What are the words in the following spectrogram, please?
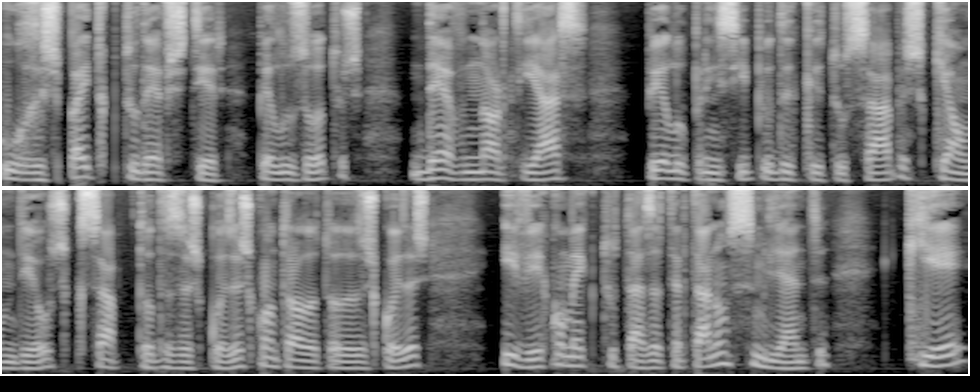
o respeito que tu deves ter pelos outros deve nortear-se pelo princípio de que tu sabes que há um Deus que sabe todas as coisas, controla todas as coisas e vê como é que tu estás a tratar um semelhante que é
